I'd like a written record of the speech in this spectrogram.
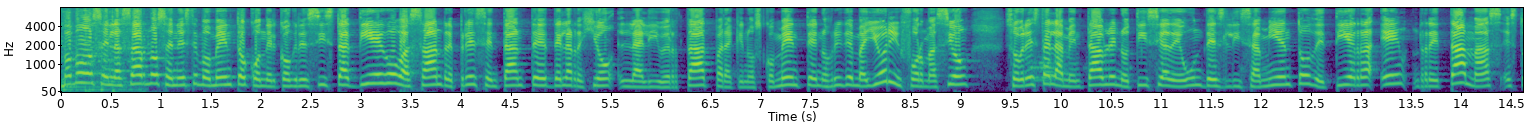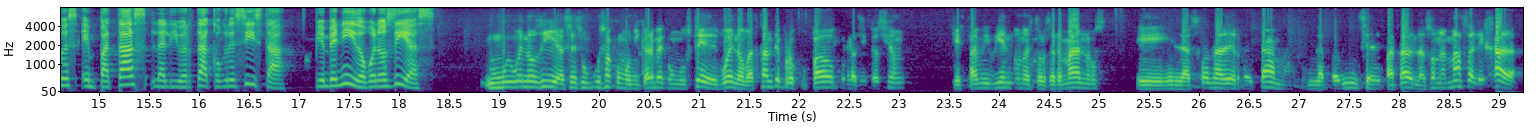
Vamos a enlazarnos en este momento con el congresista Diego Bazán, representante de la región La Libertad, para que nos comente, nos brinde mayor información sobre esta lamentable noticia de un deslizamiento de tierra en Retamas, esto es en Patás, La Libertad. Congresista, bienvenido, buenos días. Muy buenos días, es un gusto comunicarme con ustedes. Bueno, bastante preocupado por la situación que están viviendo nuestros hermanos eh, en la zona de Retama, en la provincia de Patás, la zona más alejada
